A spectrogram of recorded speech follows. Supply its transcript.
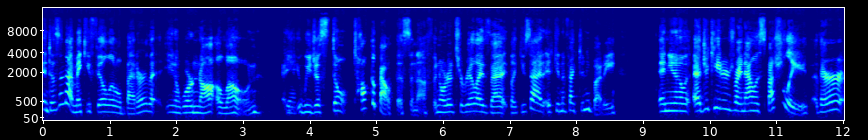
And doesn't that make you feel a little better that, you know, we're not alone? Yeah. We just don't talk about this enough in order to realize that, like you said, it can affect anybody. And, you know, educators right now, especially, they're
